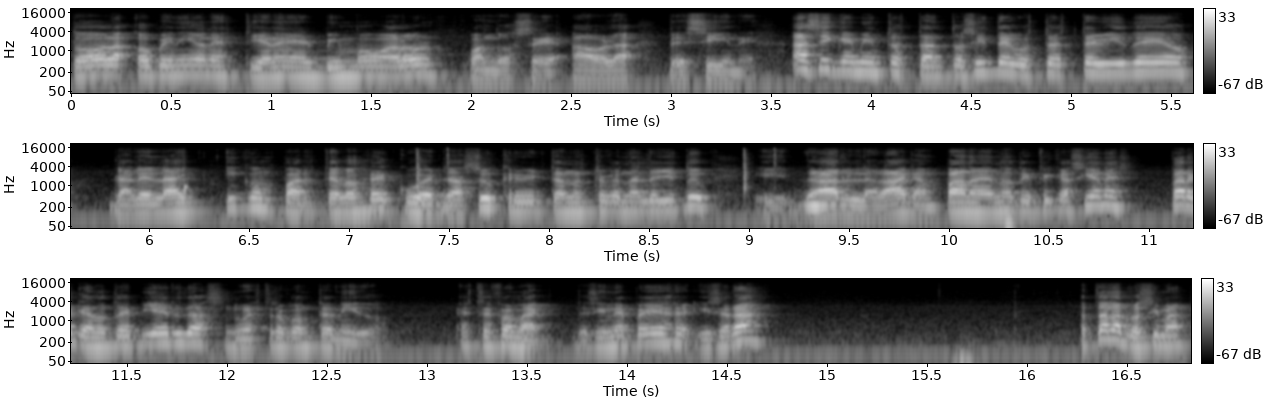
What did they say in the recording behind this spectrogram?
Todas las opiniones tienen el mismo valor cuando se habla de cine. Así que mientras tanto, si te gustó este video, dale like y compártelo. Recuerda suscribirte a nuestro canal de YouTube y darle a la campana de notificaciones para que no te pierdas nuestro contenido. Este fue Mac de CinePR y será hasta la próxima.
